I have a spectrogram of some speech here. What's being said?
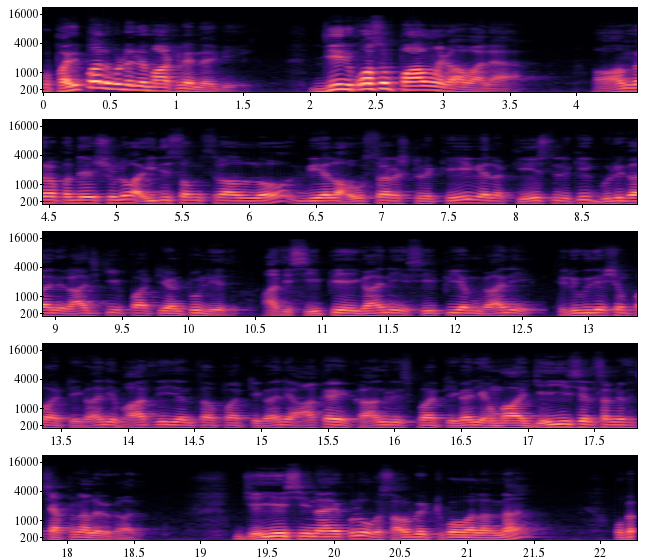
ఒక పరిపాలకుడు అనే మాటలేంది అవి. దీనికోసం పాలన కావాలా? ఆంధ్రప్రదేశ్లో ఐదు సంవత్సరాల్లో వీళ్ళ హౌస్ అరెస్టులకి వీళ్ళ కేసులకి గురిగాని రాజకీయ పార్టీ అంటూ లేదు. అది సిపిఐ కానీ సిపిఎం కానీ తెలుగుదేశం పార్టీ కానీ భారతీయ జనతా పార్టీ కానీ ఆఖరి కాంగ్రెస్ పార్టీ కానీ మా జేఏసీల సంగతి చెప్పనలవి కాదు. జేఏసీ నాయకులు ఒక సభ పెట్టుకోవాలన్నా ఒక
